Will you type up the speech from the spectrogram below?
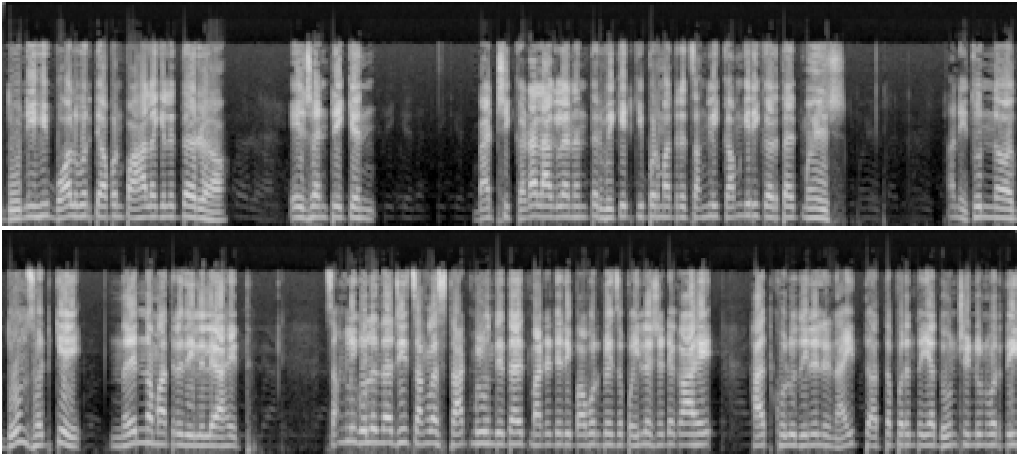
दोन्हीही बॉलवरती आपण पाहायला गेले तर एजन टेकन. बॅटची कडा लागल्यानंतर विकेट किपर मात्र चांगली कामगिरी करतायत महेश. आणि इथून दोन झटके नयननं मात्र दिलेले आहेत. चांगली गोलंदाजी चांगला स्टार्ट मिळवून देत आहेत मॅटेटरी पॉवर प्लेचं पहिलं षटक आहे. हात खोलू दिलेले नाहीत. आतापर्यंत या दोन चेंडूंवरती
